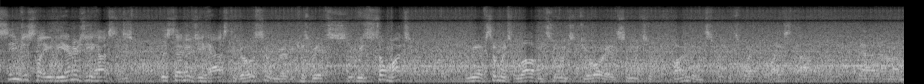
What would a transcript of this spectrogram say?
It seems just like the energy has to just. This energy has to go somewhere because we have so, we have so much. We have so much love and so much joy and so much abundance with this white lifestyle that um,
